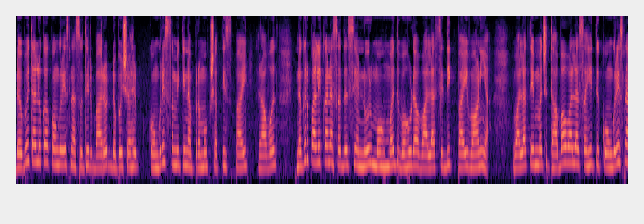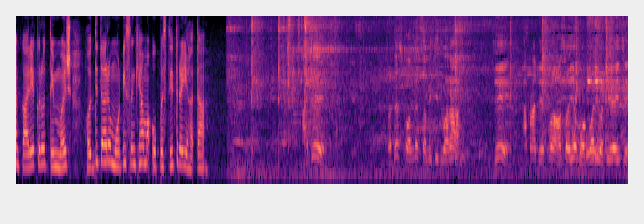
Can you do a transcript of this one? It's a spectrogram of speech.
ડભોઈ તાલુકા કોંગ્રેસના સુધીર બારોટ, ડભોઈ શહેર કોંગ્રેસ સમિતિના પ્રમુખ સતીશભાઈ રાવલ, નગરપાલિકાના સદસ્ય નૂર મોહમ્મદ, વહુડા વાલા સિદ્દીકભાઈ વાણિયા, વાલા તેમજ ધાબાવાલા સહિત કોંગ્રેસના કાર્યકરો તેમજ હોદ્દેદારો મોટી સંખ્યામાં ઉપસ્થિત રહ્યા હતા. આજે પ્રદેશ કોંગ્રેસ સમિતિ દ્વારા જે આપણા દેશમાં અસહ્ય મોંઘવારી વધી રહી છે,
